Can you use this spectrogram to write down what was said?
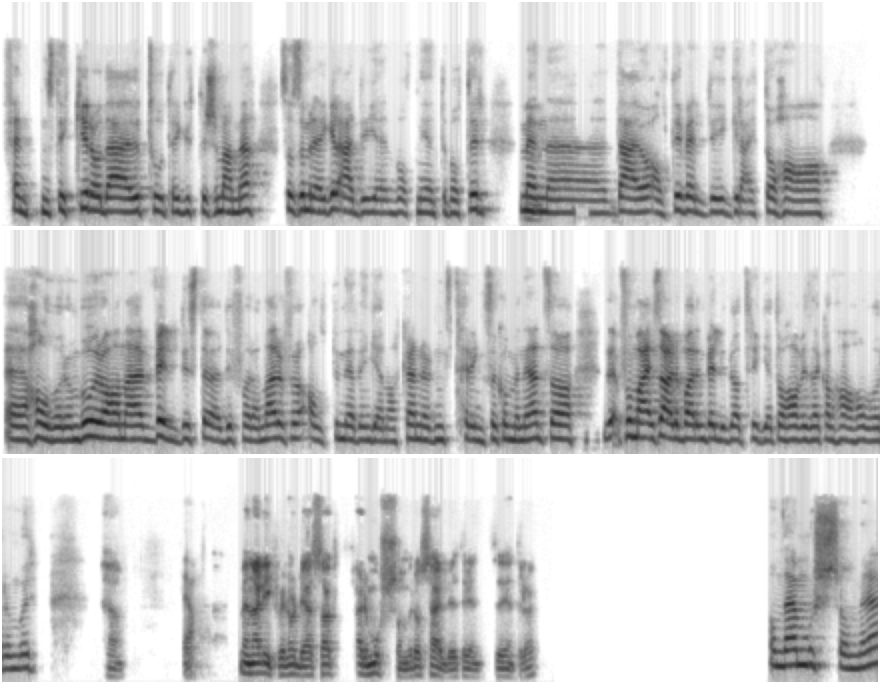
15 stykker, og det er jo to-tre gutter som er med. Så som regel er de båtene jentebåter. Men uh, det er jo alltid veldig greit å ha uh, Halvor om bord, og han er veldig stødig foran der og får alltid ned den genakeren når den trengs å komme ned. Så det, for meg så er det bare en veldig bra trygghet å ha hvis jeg kan ha Halvor om bord. Ja. ja. Men allikevel, når det er sagt, er det morsommere å seile et rent jentelag? Om det er morsommere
